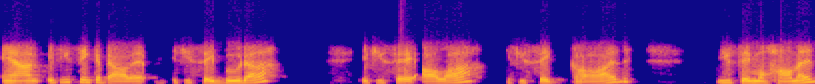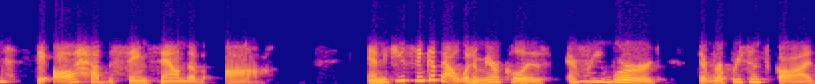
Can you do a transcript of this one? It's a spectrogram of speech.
And if you think about it, if you say Buddha, if you say Allah, if you say God, you say Muhammad, they all have the same sound of ah. And if you think about what a miracle is, every word that represents God,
